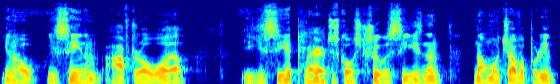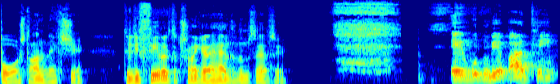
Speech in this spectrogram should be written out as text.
You know, you've seen him after a while. You, you, see a player just goes through a season and not much of it, but he'll burst on next year. Did you feel like they're trying to get ahead of themselves here? It wouldn't be a bad thing.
